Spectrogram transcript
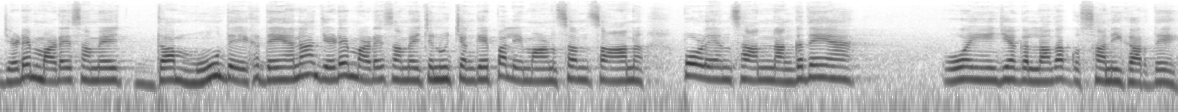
ਜਿਹੜੇ ਮਾੜੇ ਸਮੇਂ ਦਾ ਮੂੰਹ ਦੇਖਦੇ ਆ ਨਾ, ਜਿਹੜੇ ਮਾੜੇ ਸਮੇਂ ਚ ਨੂੰ ਚੰਗੇ ਭਲੇ ਮਾਨਸ ਇਨਸਾਨ, ਭੋਲੇ ਇਨਸਾਨ ਲੰਘਦੇ ਆ, ਉਹ ਇਹੋ ਜਿਹੀਆਂ ਗੱਲਾਂ ਦਾ ਗੁੱਸਾ ਨਹੀਂ ਕਰਦੇ।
